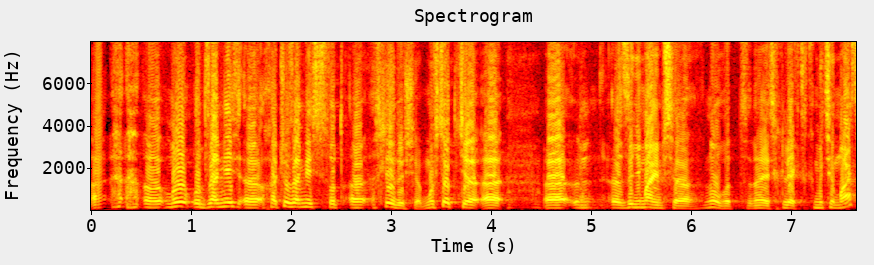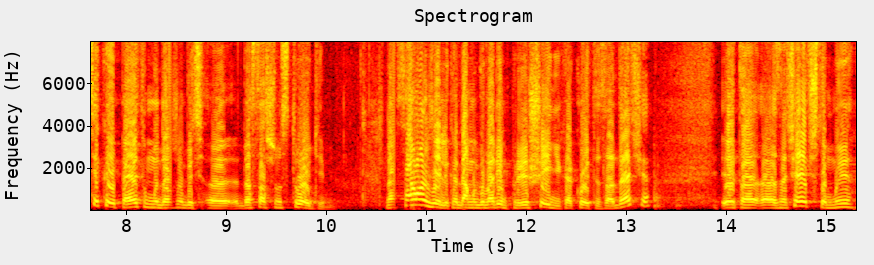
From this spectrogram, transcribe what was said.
мы вот заметь, хочу заметить вот следующее. Мы все-таки занимаемся ну, вот, на этих лекциях математикой, поэтому мы должны быть достаточно строгими. На самом деле, когда мы говорим про решение какой-то задачи, это означает, что мы э, э,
